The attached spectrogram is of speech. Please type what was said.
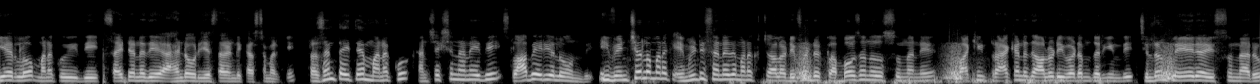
ఇయర్లో మనకు ఇది సైట్ అనేది హ్యాండ్ ఓవర్ చేస్తారండి కస్టమర్కి. ప్రజెంట్ అయితే మనకు కన్స్ట్రక్షన్ అనేది స్లాబ్ ఏరియాలో ఉంది. ఈ వెంచర్లో మనకు ఎమ్యూనిటీస్ అనేది మనకు చాలా డిఫరెంట్ క్లబ్ హౌస్ అనేది వస్తుందండి వాకింగ్ ట్రాక్ అనేది ఆల్రెడీ ఇవ్వడం జరిగింది. చిల్డ్రన్ ప్లే ఏరియా ఇస్తున్నారు.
